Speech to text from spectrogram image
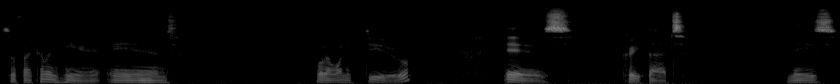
So if I come in here and what I want to do is create that nays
